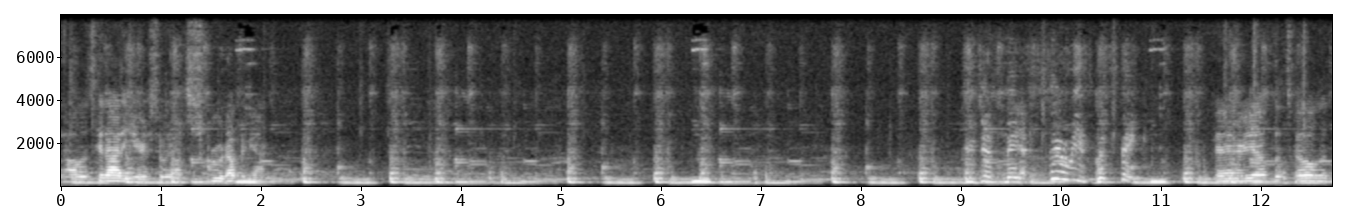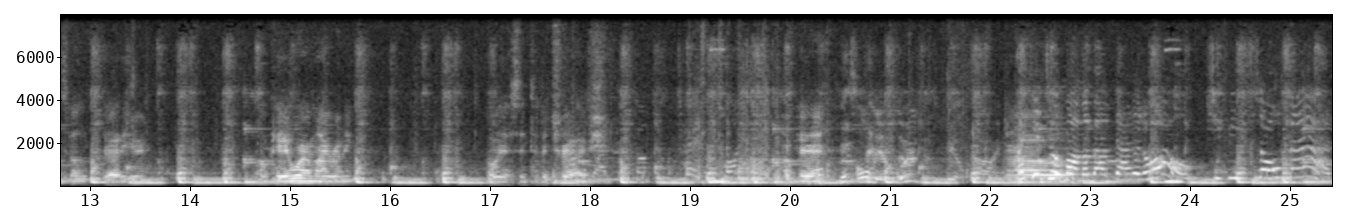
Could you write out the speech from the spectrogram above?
Now let's get out of here so we don't screw it up again. You just made a serious mistake. Okay, hurry up, let's go, let's go, let's get out of here. Okay, where am I running? Oh yes, into the trash. Okay. This Only better a work. I can't tell mom about that at all. She'd be so mad.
